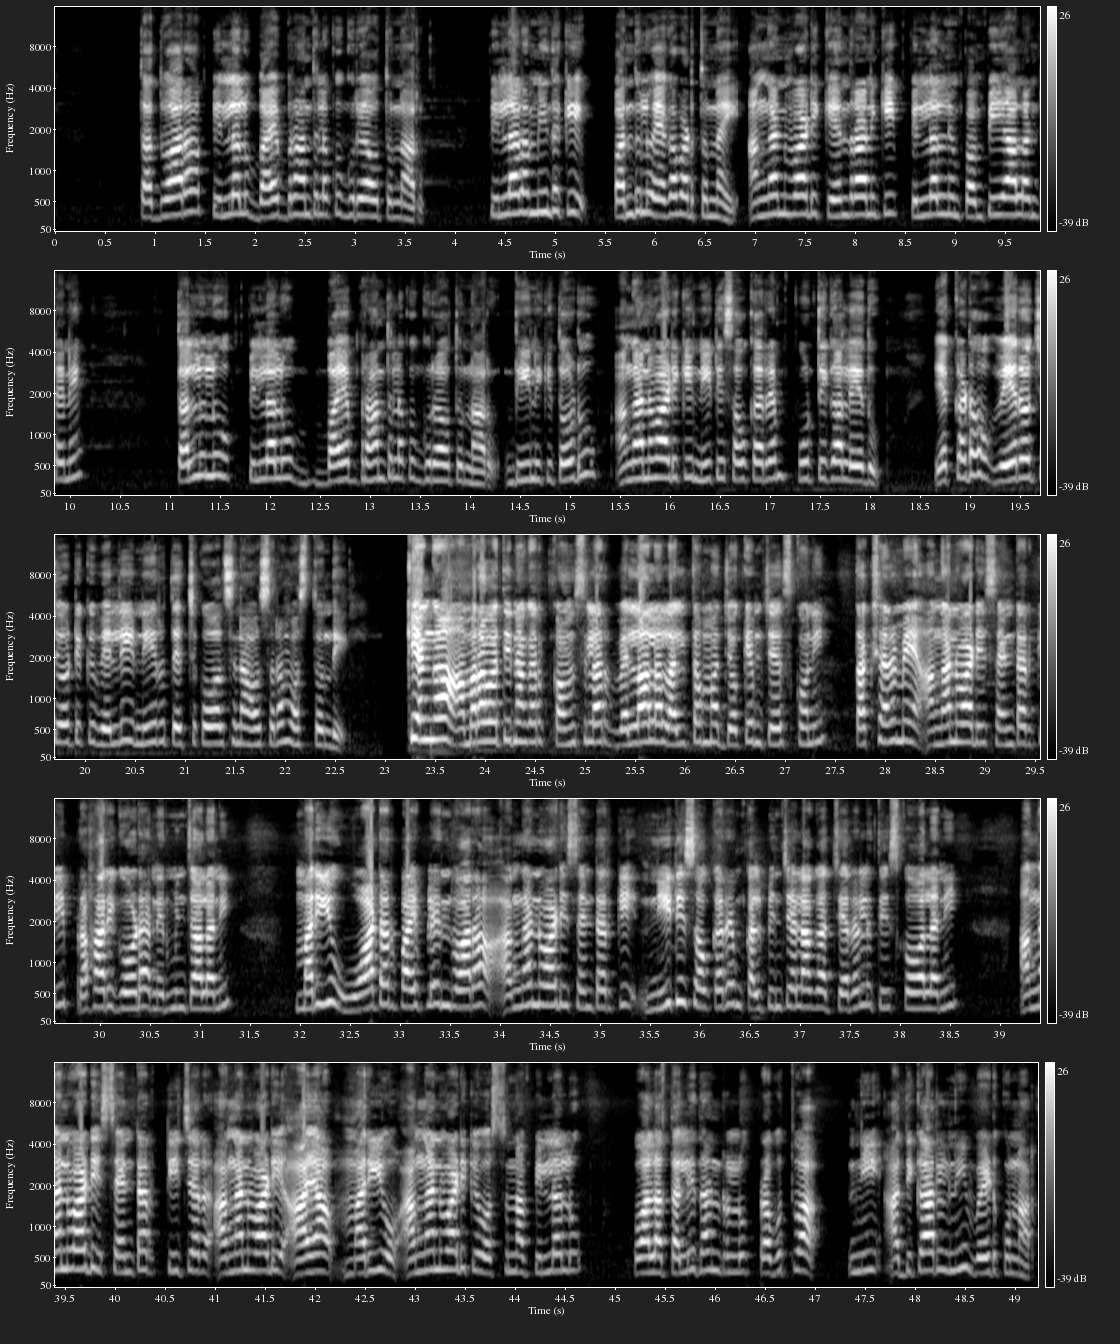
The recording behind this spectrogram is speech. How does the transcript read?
తద్వారా పిల్లలు భయభ్రాంతులకు గురి అవుతున్నారు. పిల్లల మీదకి పందులు ఎగబడుతున్నాయి. అంగన్వాడీ కేంద్రానికి పిల్లల్ని పంపించాలంటేనే తల్లులు పిల్లలు భయభ్రాంతులకు గురవుతున్నారు. దీనికి తోడు అంగన్వాడికి నీటి సౌకర్యం పూర్తిగా లేదు. ఎక్కడో వేరే చోటికి వెళ్ళి నీరు తెచ్చుకోవాల్సిన అవసరం వస్తుంది. ముఖ్యంగా అమరావతి నగర్ కౌన్సిలర్ వెల్లాల లలితమ్మ జోక్యం చేసుకొని తక్షణమే అంగన్వాడీ సెంటర్కి ప్రహారీ గోడ నిర్మించాలని మరియు వాటర్ పైప్లైన్ ద్వారా అంగన్వాడీ సెంటర్కి నీటి సౌకర్యం కల్పించేలాగా చర్యలు తీసుకోవాలని అంగన్వాడీ సెంటర్ టీచర్ అంగన్వాడీ ఆయా మరియు అంగన్వాడీకి వస్తున్న పిల్లలు వాళ్ళ తల్లిదండ్రులు ప్రభుత్వ ని అధికారులని వేడుకున్నారు.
